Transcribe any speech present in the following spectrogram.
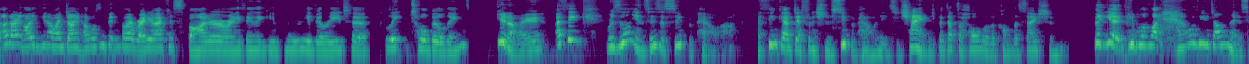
I don't. I you know I don't. I wasn't bitten by a radioactive spider or anything that gives me the ability to leap tall buildings. You know, I think resilience is a superpower. I think our definition of superpower needs to change, but that's a whole other conversation. But yeah, people are like, how have you done this?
